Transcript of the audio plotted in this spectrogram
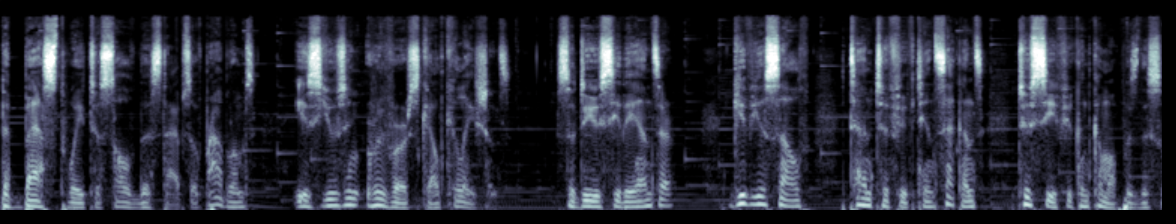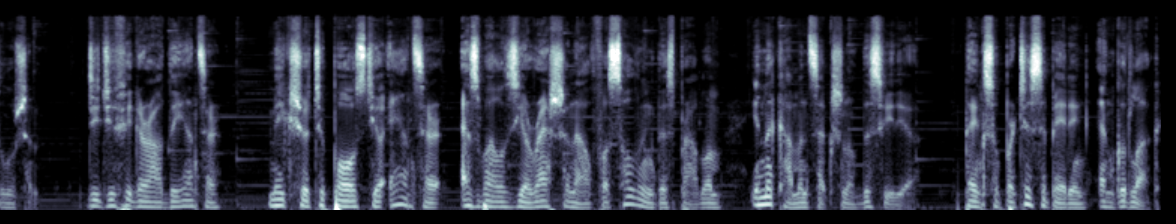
The best way to solve these types of problems is using reverse calculations. So do you see the answer? Give yourself 10 to 15 seconds to see if you can come up with the solution. Did you figure out the answer? Make sure to post your answer as well as your rationale for solving this problem in the comment section of this video. Thanks for participating and good luck!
